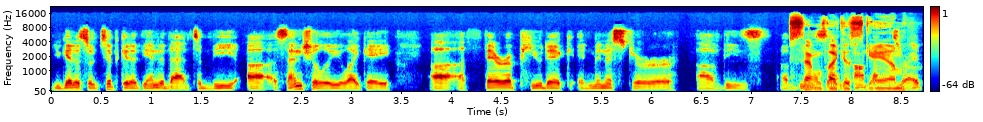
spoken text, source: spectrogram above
You get a certificate at the end of that to be uh, essentially like a uh, a therapeutic administrator of these of sounds these, like um, a scam right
